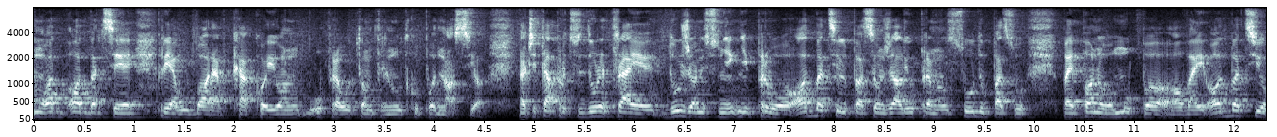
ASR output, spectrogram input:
mu odbace prijavu boravka koju on upravo u tom trenutku podnosio. Znači, ta procedura traje duže, oni su nje, prvo odbacili, pa se on žali upravno u sudu, pa, su, pa je ponovo MUP ovaj, odbacio,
